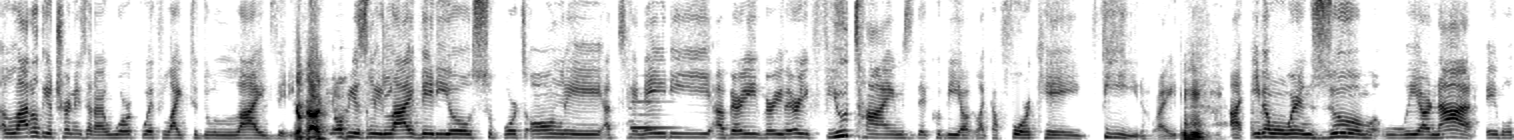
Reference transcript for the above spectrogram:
a lot of the attorneys that i work with like to do live video. Okay. Obviously live video supports only a 1080 a very very very few times times there could be a, like a 4K feed, right? Mm-hmm. Uh, even when we're in Zoom, we are not able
